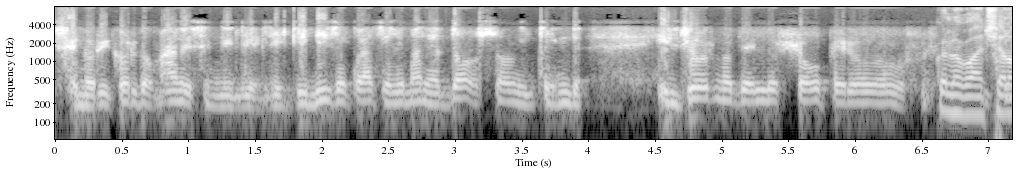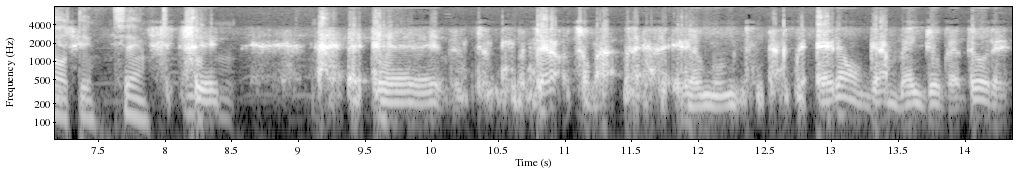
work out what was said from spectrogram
se non ricordo male gli, gli, gli mise quasi le mani addosso il, il giorno dello sciopero. Quello con Ancelotti, sì. sì. Eh, eh, però insomma era un, era un gran bel giocatore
